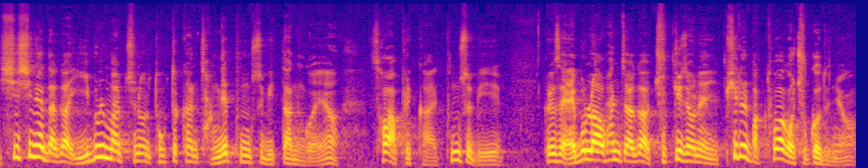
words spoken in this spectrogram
시신에다가 입을 맞추는 독특한 장례 풍습이 있다는 거예요. 서아프리카 풍습이. 그래서 에볼라 환자가 죽기 전에 이 피를 막 토하고 죽거든요.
